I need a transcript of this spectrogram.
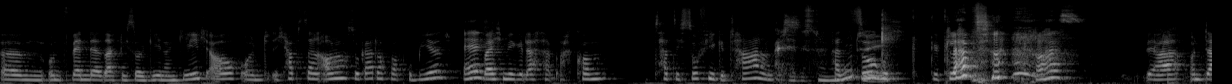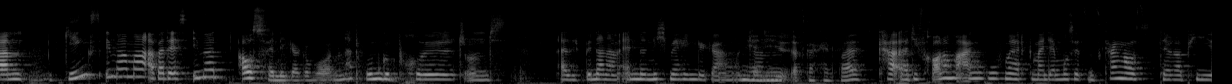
Ähm, und wenn der sagt, ich soll gehen, dann gehe ich auch. Und ich habe es dann auch noch sogar noch mal probiert, Echt? weil ich mir gedacht habe, ach komm, es hat sich so viel getan und Alter, es hat so gut geklappt. Krass. Ja, und dann ging es immer mal, aber der ist immer ausfälliger geworden und hat rumgebrüllt und also ich bin dann am Ende nicht mehr hingegangen. Und Ja, dann nee, auf gar keinen Fall. hat die Frau nochmal angerufen, hat gemeint, der muss jetzt ins Krankenhaus, Therapie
